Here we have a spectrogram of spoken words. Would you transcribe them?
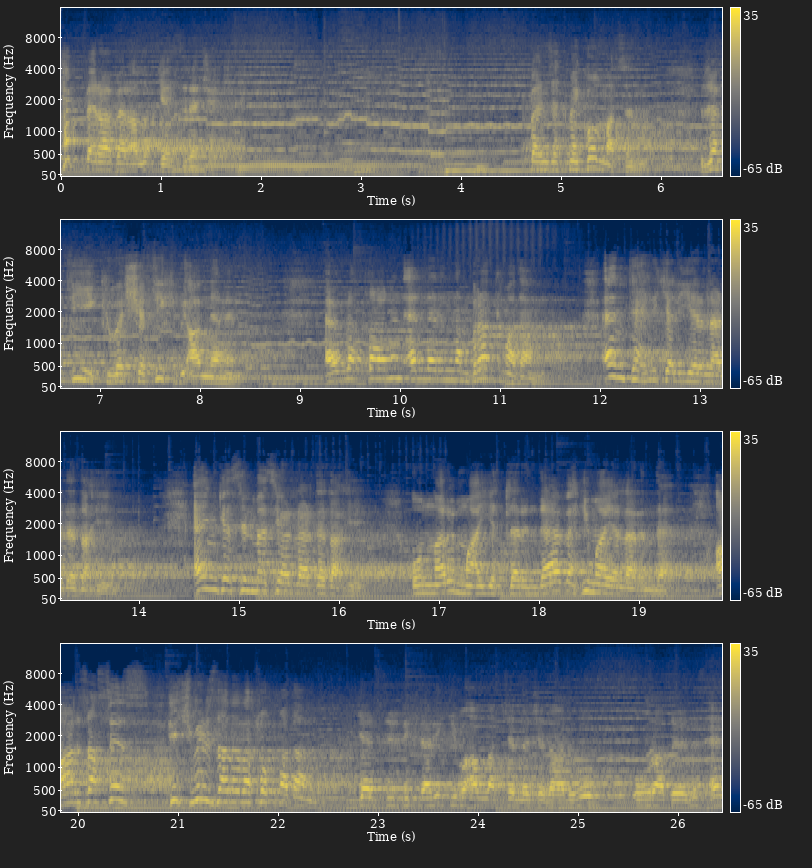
hep beraber alıp gezdirecek. Benzetmek olmasın, refik ve şefik bir annenin, evlatlarının ellerinden bırakmadan, en tehlikeli yerlerde dahi, en gezilmez yerlerde dahi, onların mahiyetlerinde ve himayelerinde, arızasız, hiçbir zarara sokmadan gezdirdikleri gibi Allah Celle Celaluhu uğradığınız en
